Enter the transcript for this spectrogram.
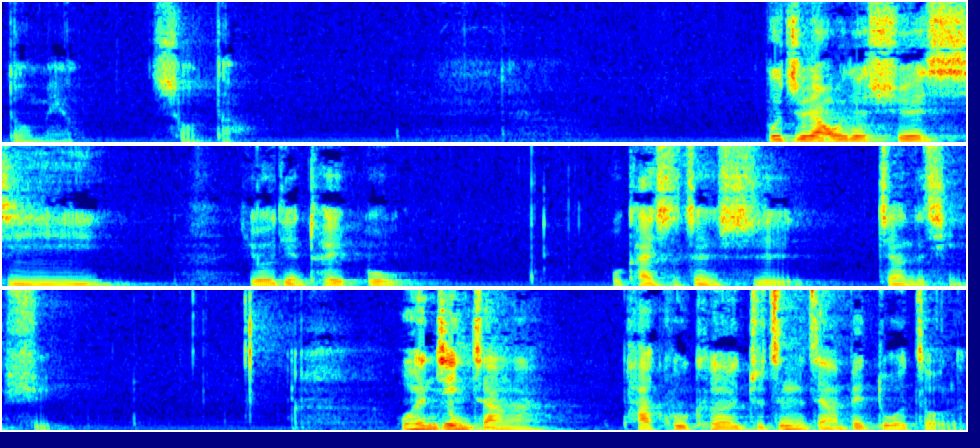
都没有收到。不止让我的学习有点退步，我开始正视这样的情绪。我很紧张啊，怕库克就真的这样被夺走了。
